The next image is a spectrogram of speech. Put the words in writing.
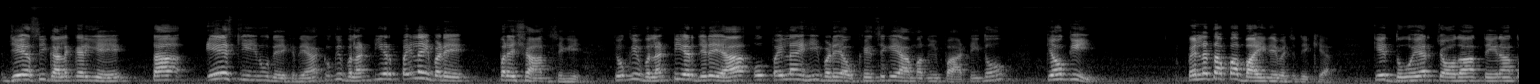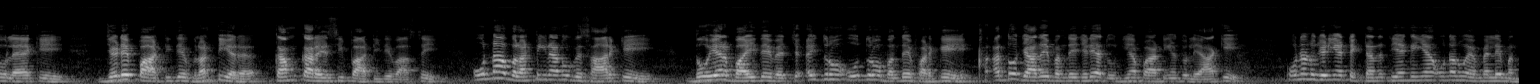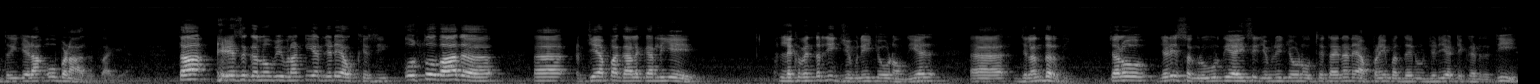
ਜੇ ਅਸੀਂ ਗੱਲ ਕਰੀਏ ਤਾਂ ਇਸ ਚੀਜ਼ ਨੂੰ ਦੇਖਦੇ ਆ ਕਿਉਂਕਿ ਵਲੰਟੀਅਰ ਪਹਿਲਾਂ ਹੀ ਬੜੇ ਪਰੇਸ਼ਾਨ ਸੀਗੇ। ਕਿਉਂਕਿ ਵਲੰਟੀਅਰ ਜਿਹੜੇ ਆ, ਉਹ ਪਹਿਲਾਂ ਹੀ ਬੜੇ ਔਖੇ ਸੀਗੇ ਆਮ ਆਦਮੀ ਪਾਰਟੀ ਤੋਂ, ਕਿਉਂਕਿ ਪਹਿਲਾਂ ਤਾਂ ਆਪਾਂ 22 ਦੇ ਵਿੱਚ ਦੇਖਿਆ ਕਿ 2014 13 ਤੋਂ ਲੈ ਕੇ ਜਿਹੜੇ ਪਾਰਟੀ ਦੇ ਵਲੰਟੀਅਰ ਕੰਮ ਕਰ ਰਹੇ ਸੀ ਪਾਰਟੀ ਦੇ ਵਾਸਤੇ, ਉਹਨਾਂ ਵਲੰਟੀਅਰਾਂ ਨੂੰ ਵਿਸਾਰ ਕੇ 2022 ਦੇ ਵਿੱਚ ਇਧਰੋਂ ਉਧਰੋਂ ਬੰਦੇ ਫੜ ਕੇ, ਅੱਧੋ ਜ਼ਿਆਦਾ ਬੰਦੇ ਜਿਹੜੇ ਆ ਦੂਜੀਆਂ ਪਾਰਟੀਆਂ ਤੋਂ ਲਿਆ ਕੇ, ਉਹਨਾਂ ਨੂੰ ਜਿਹੜੀਆਂ ਟਿਕਟਾਂ ਦਿੱਤੀਆਂ ਗਈਆਂ, ਉਹਨਾਂ ਨੂੰ ਐਮਐਲਏ ਮੰਤਰੀ ਜਿਹੜਾ ਉਹ ਬਣਾ ਦਿੱਤਾ ਗਿਆ। ਤਾਂ ਇਸ ਗੱਲੋਂ ਵੀ ਵਲੰਟੀਅਰ ਜਿਹੜੇ ਔਖੇ ਸੀ। ਉਸ ਤੋਂ ਬਾਅਦ ਜੇ ਆਪਾਂ ਗੱਲ ਕਰ ਲਈਏ, ਲਖਵਿੰਦਰ ਜੀ ਜਿਮਨੀ ਚੋਣ ਆਉਂਦੀ ਹੈ ਜਲੰਧਰ ਦੀ। ਚਲੋ, ਜਿਹੜੀ ਸੰਗਰੂਰ ਦੀ ਆਈ ਸੀ ਜਿਮਨੀ ਚੋਣ, ਉੱਥੇ ਤਾਂ ਇਹਨਾਂ ਨੇ ਆਪਣੇ ਬੰਦੇ ਨੂੰ ਜਿਹੜੀ ਆ ਟਿਕਟ ਦਿੱਤੀ।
